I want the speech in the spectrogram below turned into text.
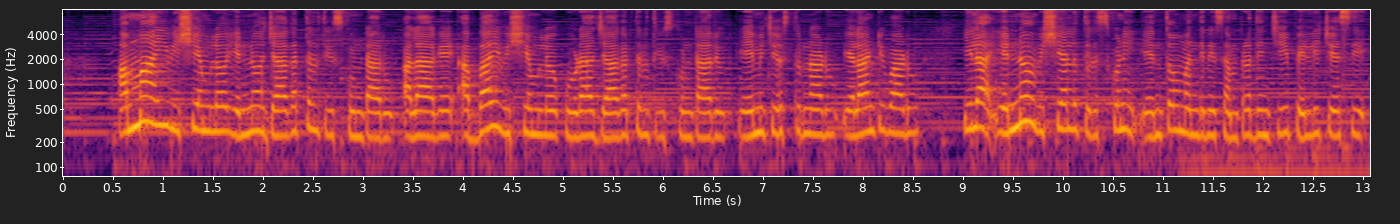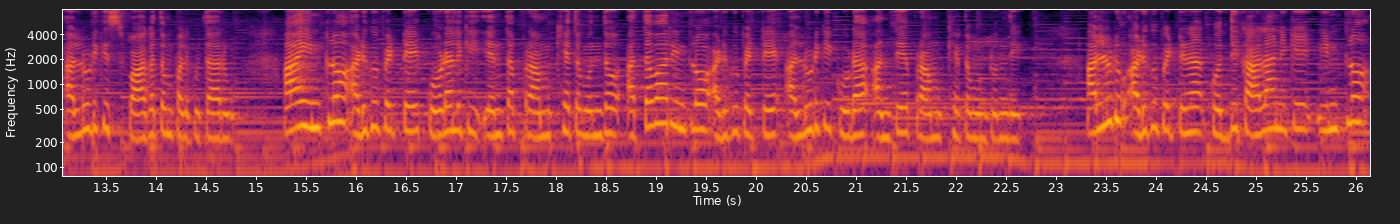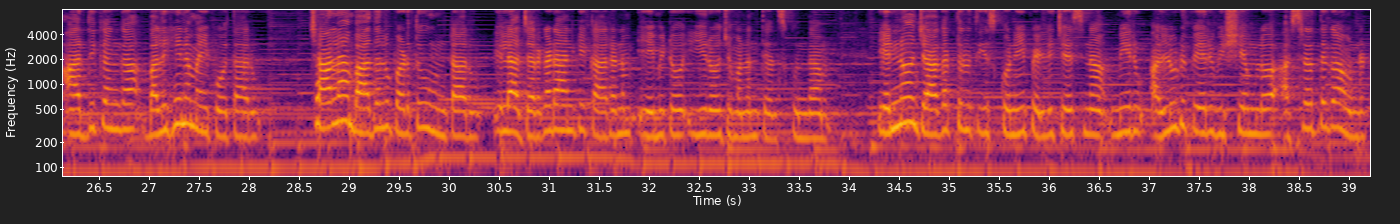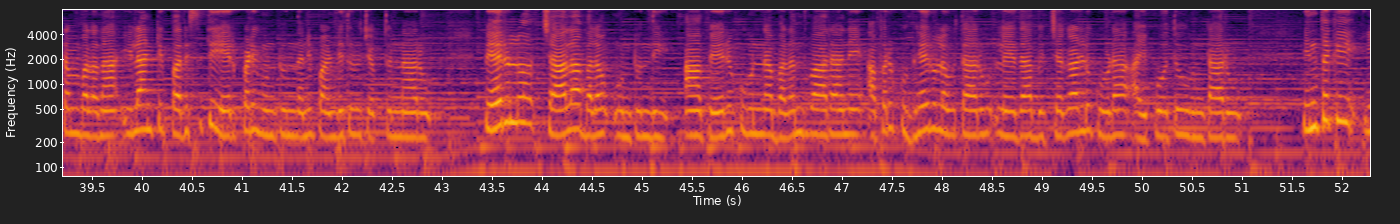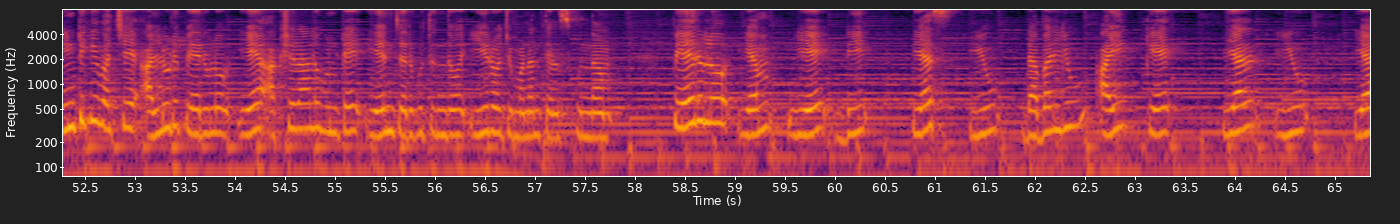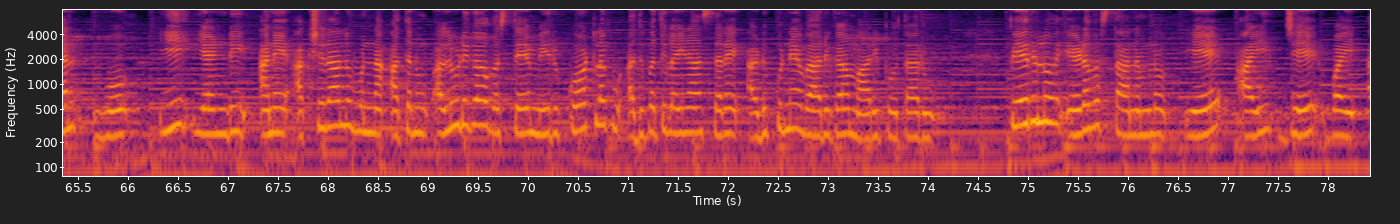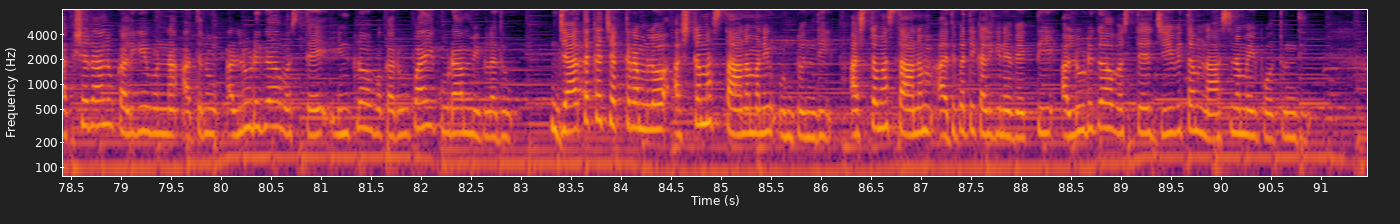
అమ్మాయి విషయంలో ఎన్నో జాగ్రత్తలు తీసుకుంటారు. అలాగే అబ్బాయి విషయంలో కూడా జాగ్రత్తలు తీసుకుంటారు. ఏమి చేస్తున్నాడు? ఎలాంటివాడు ఇలా ఎన్నో విషయాలు తెలుసుకొని ఎంతోమందిని సంప్రదించి పెళ్ళి చేసి అల్లుడికి స్వాగతం పలుకుతారు. ఆ ఇంట్లో అడుగుపెట్టే కోడలికి ఎంత ప్రాముఖ్యత ఉందో అత్తవారింట్లో అడుగుపెట్టే అల్లుడికి కూడా అంతే ప్రాముఖ్యత ఉంటుంది. అల్లుడు అడుగుపెట్టిన కొద్ది కాలానికే ఇంట్లో ఆర్థికంగా బలహీనమైపోతారు. చాలా బాధలు పడుతూ ఉంటారు. ఇలా జరగడానికి కారణం ఏమిటో ఈరోజు మనం తెలుసుకుందాం. ఎన్నో జాగ్రత్తలు తీసుకొని పెళ్ళి చేసిన మీరు అల్లుడి పేరు విషయంలో అశ్రద్ధగా ఉండటం వలన ఇలాంటి పరిస్థితి ఏర్పడి ఉంటుందని పండితులు చెప్తున్నారు. పేరులో చాలా బలం ఉంటుంది. ఆ పేరుకు ఉన్న బలం ద్వారానే అపరు కుబేరులవుతారు లేదా బిచ్చగాళ్ళు కూడా అయిపోతూ ఉంటారు. ఇంతకీ ఇంటికి వచ్చే అల్లుడి పేరులో ఏ అక్షరాలు ఉంటే ఏం జరుగుతుందో ఈరోజు మనం తెలుసుకుందాం. పేరులో M A D D S U W I L U N O అనే అక్షరాలు ఉన్న అతను అల్లుడిగా వస్తే మీరు కోట్లకు అధిపతులైనా సరే అడుక్కునేవారుగా మారిపోతారు. పేరులో ఏడవ స్థానంలో ఏ ఐ జే వై అక్షరాలు కలిగి ఉన్న అతను అల్లుడిగా వస్తే ఇంట్లో ఒక రూపాయి కూడా మిగలదు. జాతక చక్రంలో అష్టమ స్థానమని ఉంటుంది. అష్టమ స్థానం అధిపతి కలిగిన వ్యక్తి అల్లుడిగా వస్తే జీవితం నాశనమైపోతుంది.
